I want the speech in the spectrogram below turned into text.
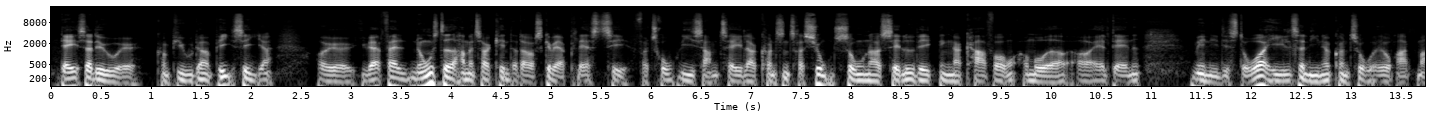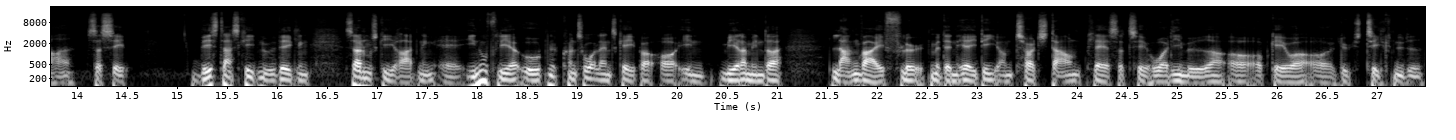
I dag så er det jo øh, computer og PC'er, og øh, i hvert fald nogle steder har man så erkendt, at der også skal være plads til fortrolige samtaler, koncentrationszoner, selvudvikling og kaffeområder og alt det andet. Men i det store hele, så ligner kontoret jo ret meget sig selv. Hvis der er sket en udvikling, så er det måske i retning af endnu flere åbne kontorlandskaber og en mere eller mindre langvarig fløjt med den her idé om touchdown-pladser til hurtige møder og opgaver og løst tilknyttet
